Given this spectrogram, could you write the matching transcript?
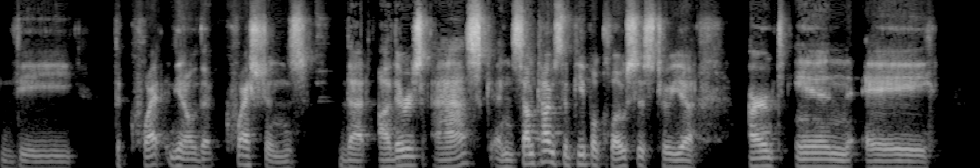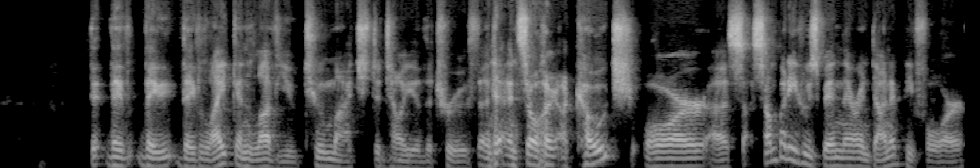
the the que- you know the questions that others ask, and sometimes the people closest to you aren't in a they they they like and love you too much to tell you the truth. And and so a, coach or uh, somebody who's been there and done it before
